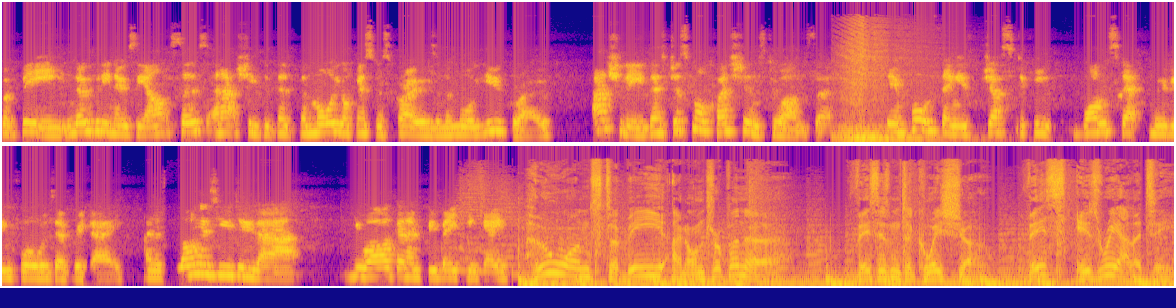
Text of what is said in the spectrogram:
but B, nobody knows the answers. And actually, the, the, the, more your business grows and the more you grow, actually, there's just more questions to answer. The important thing is just to keep one step moving forwards every day. And as long as you do that, you are going to be making gains. Who wants to be an entrepreneur? This isn't a quiz show. This is reality.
